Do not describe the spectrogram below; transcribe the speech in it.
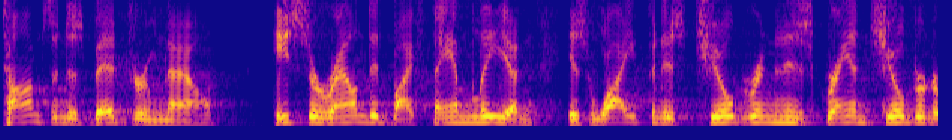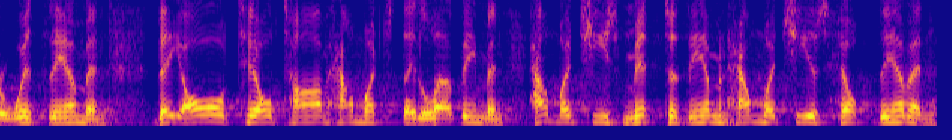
Tom's in his bedroom now. He's surrounded by family, and his wife and his children and his grandchildren are with them, and they all tell Tom how much they love him and how much he's meant to them and how much he has helped them, and,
